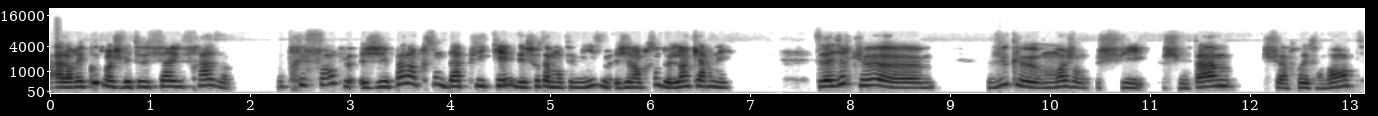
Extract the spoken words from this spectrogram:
Alors écoute, moi je vais te faire une phrase très simple. J'ai pas l'impression d'appliquer des choses à mon féminisme, j'ai l'impression de l'incarner. C'est-à-dire que euh, vu que moi je suis, je suis une femme, je suis afrodescendante,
